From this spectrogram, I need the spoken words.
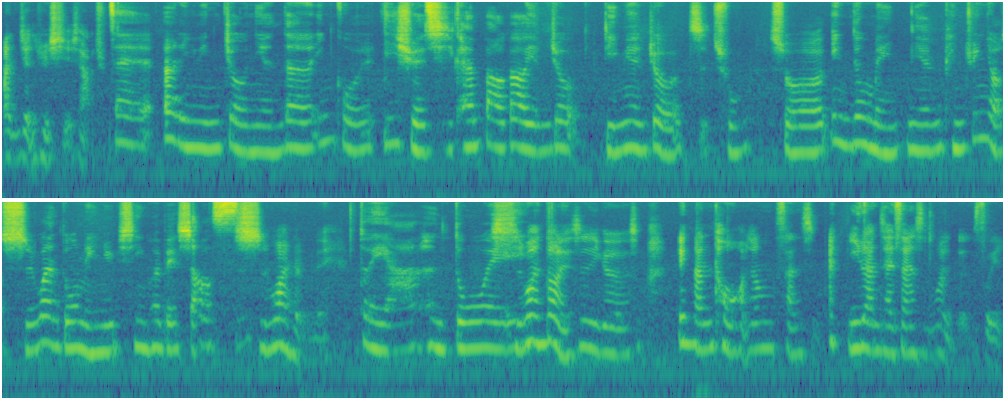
案件去写下去。在二零零九年的英国医学期刊报告研究里面就有指出说，印度每年平均有十万多名女性会被烧死，十万人呢、欸？对呀，很多哎、欸，十万到底是一个什么？哎，南投好像三十，哎，宜兰才三十万人，所以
